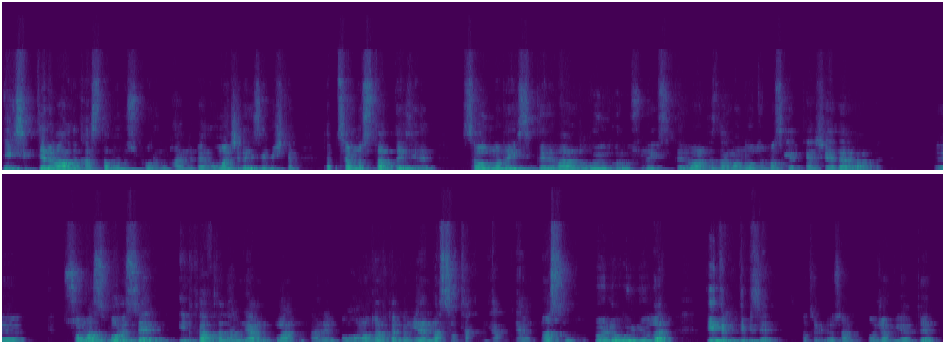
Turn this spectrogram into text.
eksikleri vardı Kastamonu Spor'un. Hani ben o maçı da izlemiştim. Tabii sen onu statta izledin. Savunmada eksikleri vardı, oyun kurgusunda eksikleri vardı. Zamanla oturması gereken şeyler vardı. Ee, Soma Spor ise ilk haftadan yani ulan hani bu amatör takım yine nasıl takım ya? Yani nasıl böyle oynuyorlar dedirtti bize. Hatırlıyorsan hocam geldi.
